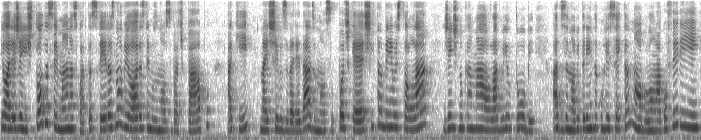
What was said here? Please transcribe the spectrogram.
e olha, gente, toda semana, às quartas-feiras, 9 horas, temos o nosso bate-papo aqui na Estilos e Variedades, o nosso podcast. E também eu estou lá, gente, no canal lá do YouTube, às 19h30 com receita nova. Vão lá conferir, hein?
